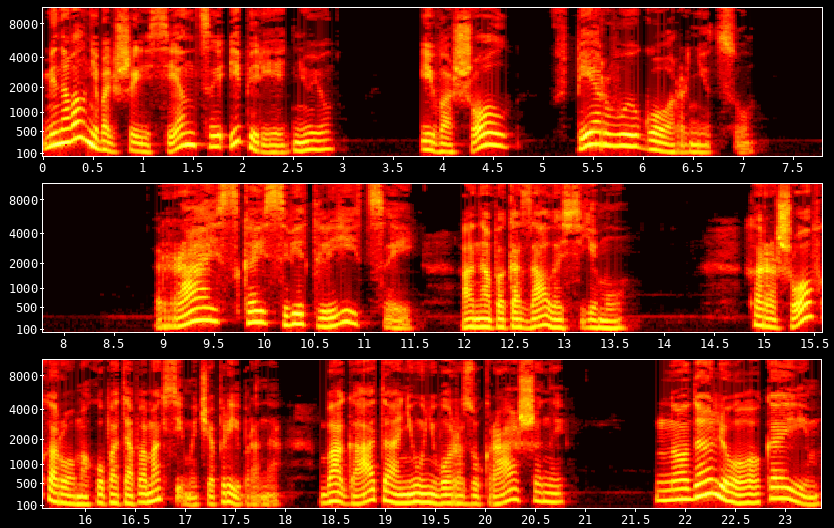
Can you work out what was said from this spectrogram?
миновал небольшие сенцы и переднюю и вошел в первую горницу. Райской светлицей она показалась ему. Хорошо в хоромах у Потапа Максимыча прибрано, богато они у него разукрашены, но далеко им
